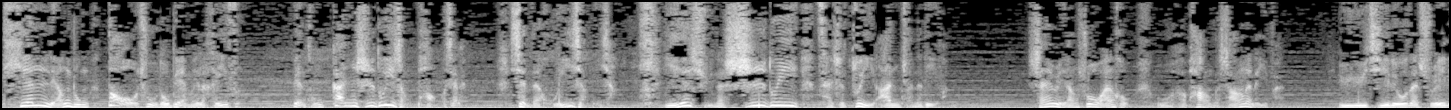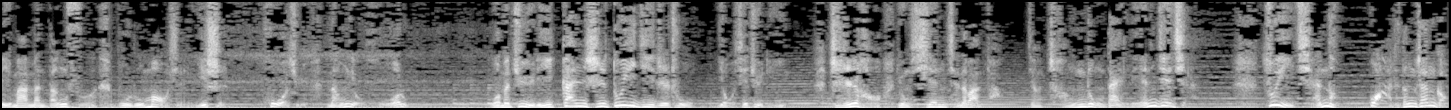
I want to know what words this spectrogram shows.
天梁中到处都变为了黑色，便从干尸堆上跑下来。现在回想一下。也许那尸堆才是最安全的地方。山瑞阳说完后，我和胖子商量了一番，与其留在水里慢慢等死，不如冒险一试，或许能有活路。我们距离干尸堆积之处有些距离，只好用先前的办法将承重带连接起来，最前头挂着登山镐，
